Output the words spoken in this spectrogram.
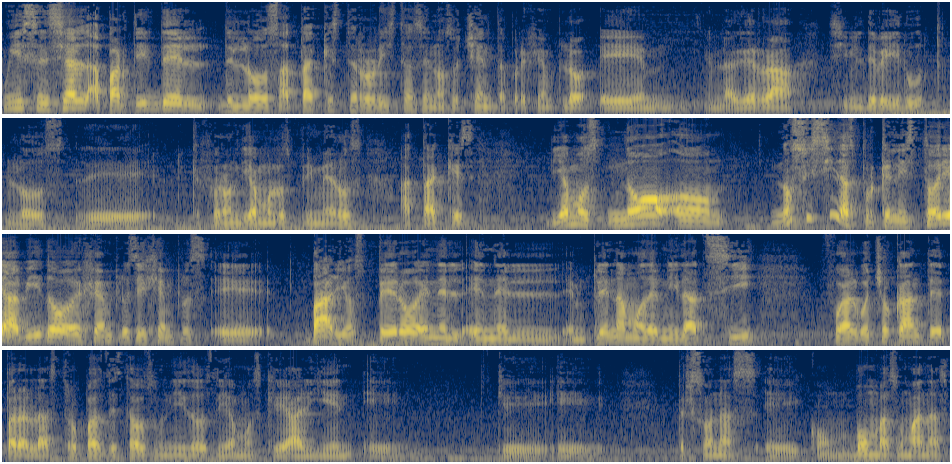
muy esencial a partir de los ataques terroristas en los 80, por ejemplo, em, en la guerra civil de Beirut, los que fueron, digamos, los primeros ataques, digamos, no, no suicidas, porque en la historia ha habido ejemplos y ejemplos eh, varios, pero en, el, en, el, en plena modernidad sí fue algo chocante para las tropas de Estados Unidos, digamos que alguien, eh, que eh, personas eh, con bombas humanas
